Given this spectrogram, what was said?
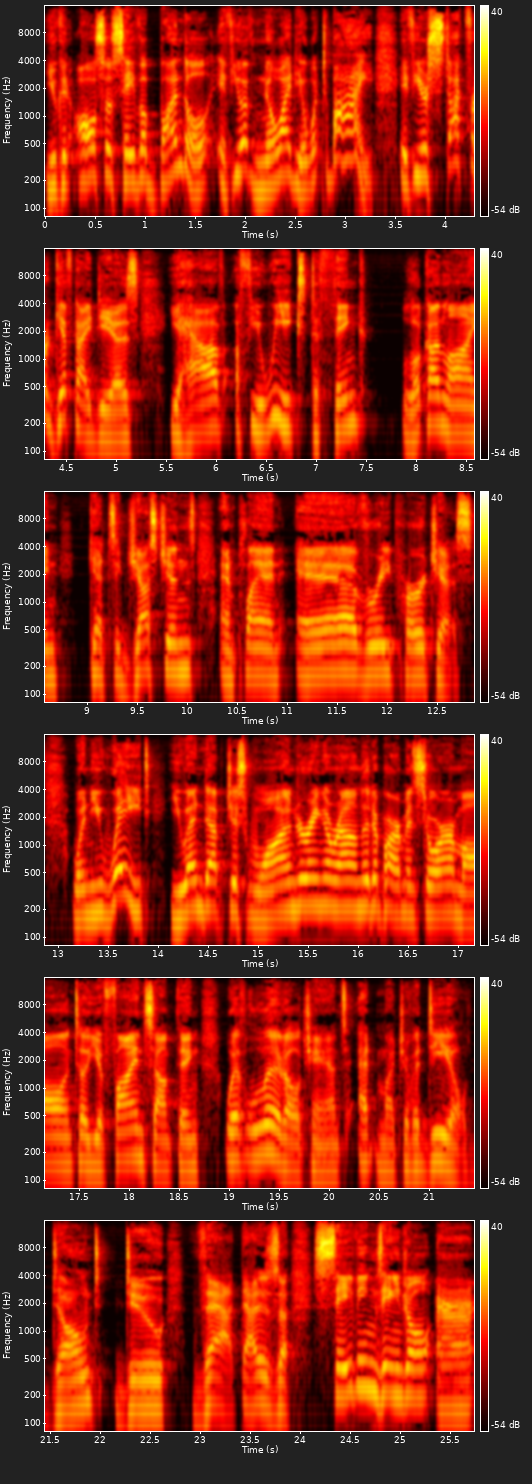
you can also save a bundle if you have no idea what to buy. If you're stuck for gift ideas, you have a few weeks to think, look online, get suggestions, and plan every purchase. When you wait, you end up just wandering around the department store or mall until you find something with little chance at much of a deal. Don't do that. That is a savings angel, uh,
